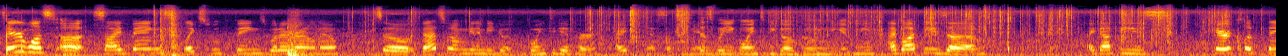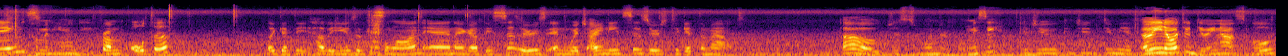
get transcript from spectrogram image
Sarah wants uh, side bangs, like swoop bangs, whatever. I don't know. So that's what I'm gonna be go- going to give her. Right? Yes, that's the. That's what you're going to be go going to give me? I bought these. Um, I got these hair clip things Come in handy. from Ulta, like at the how they use at the salon, and I got these scissors, in which I need scissors to get them out. Oh, just wonderful. Let me see. Could you could you do me a favor? Oh, you know what they're doing now at school?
